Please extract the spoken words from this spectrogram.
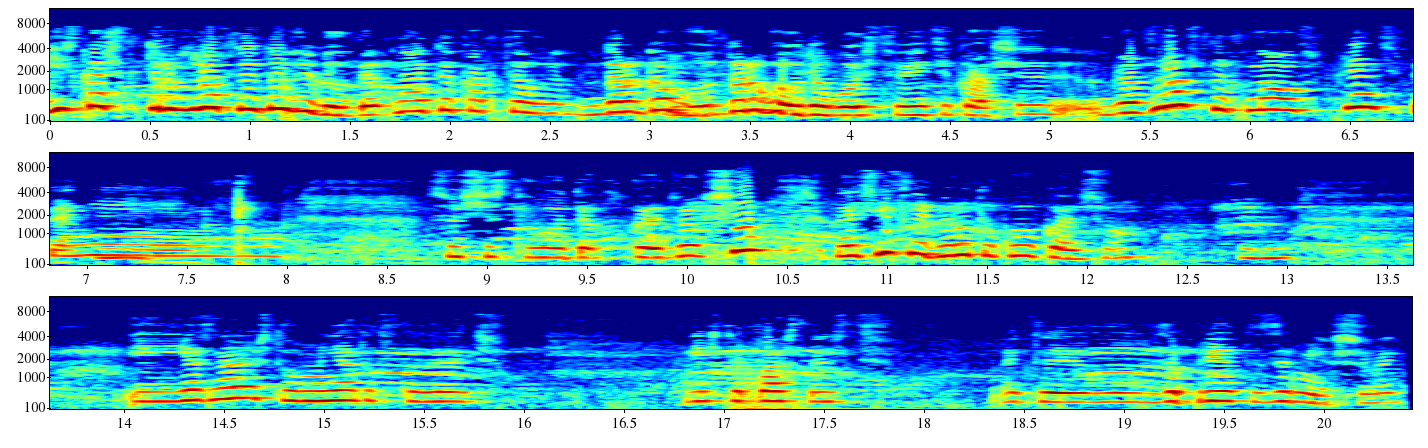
Есть каши, которые взрослые тоже любят, но это как-то дорого, дорогое удовольствие, эти каши для взрослых, но в принципе они существуют, так сказать, вообще. Значит, если я беру такую кашу, и я знаю, что у меня, так сказать, есть опасность это запрет замешивать,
